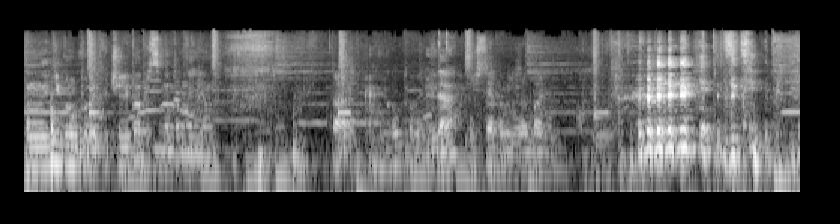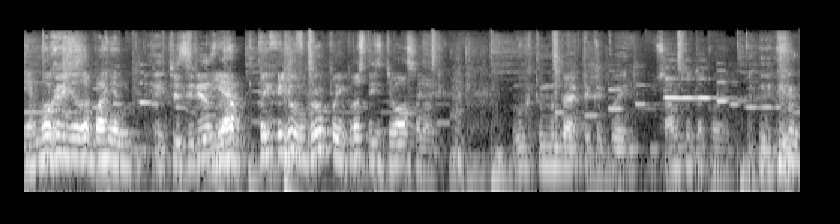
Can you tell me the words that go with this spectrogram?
там найди группу Red Hot Chili Peppers, мы там найдем. Так, группа, наверное. Да. Если я там не забанен. Я много где забанен. Че, серьезно? Я приходил в группу и просто издевался над. Ух ты, мудак ты какой. Сам ты такой.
